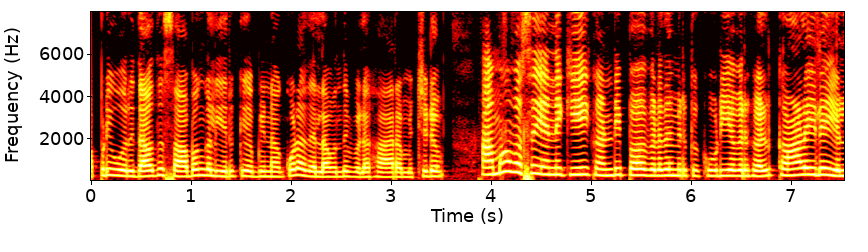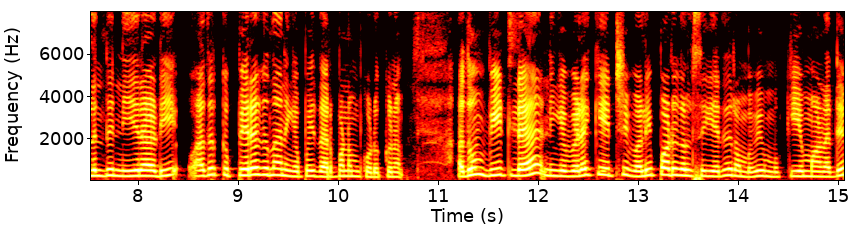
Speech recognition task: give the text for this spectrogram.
அப்படி ஒரு ஏதாவது சாபங்கள் இருக்குது அப்படின்னா கூட அதெல்லாம் வந்து விலக ஆரம்பிச்சிடும். அமாவாசை அன்னைக்கு கண்டிப்பாக விரதம் இருக்கக்கூடியவர்கள் காலையில் எழுந்து நீராடி அதற்கு பிறகு தான் நீங்கள் போய் தர்ப்பணம் கொடுக்கணும். அதுவும் வீட்டில் நீங்கள் விளக்கேற்றி வழிபாடுகள் செய்கிறது ரொம்பவே முக்கியமானது.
